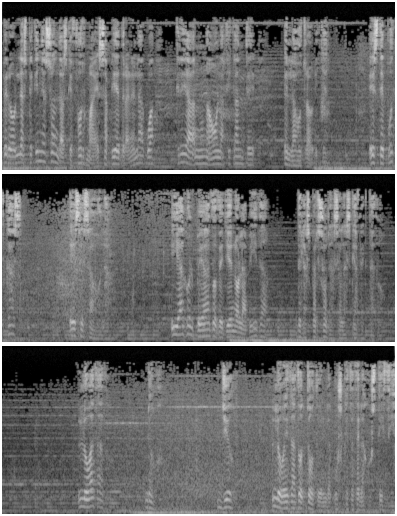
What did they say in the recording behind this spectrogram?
pero las pequeñas ondas que forma esa piedra en el agua crean una ola gigante en la otra orilla. Este podcast es esa ola. Y ha golpeado de lleno la vida de las personas a las que ha afectado. Lo ha dado. No. Yo lo he dado todo en la búsqueda de la justicia.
